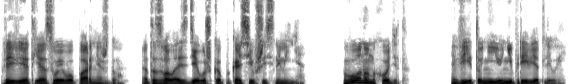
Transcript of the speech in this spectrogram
«Привет, я своего парня жду», — отозвалась девушка, покосившись на меня. «Вон он ходит». Вид у нее неприветливый.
